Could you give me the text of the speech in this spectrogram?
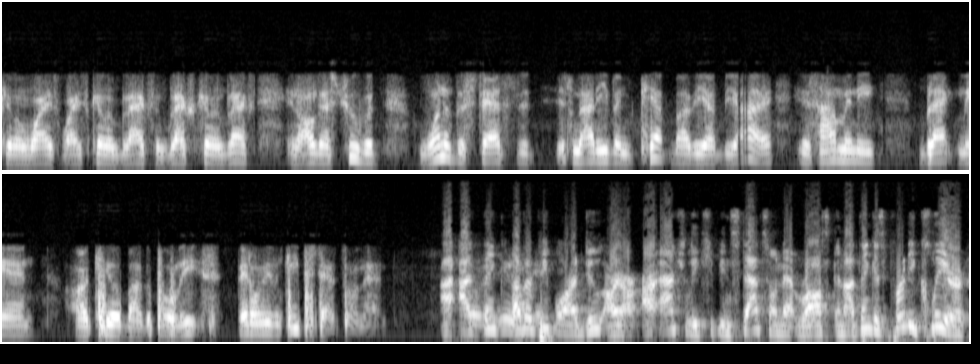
killing whites, whites killing blacks, and blacks killing blacks, and all that's true. But one of the stats that is not even kept by the FBI is how many black men are killed by the police. They don't even keep stats on that. I, I so think that, you know, other people are do are, are actually keeping stats on that, Ross, and I think it's pretty clear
